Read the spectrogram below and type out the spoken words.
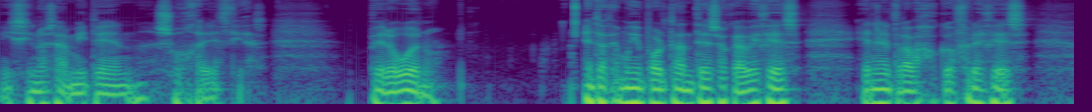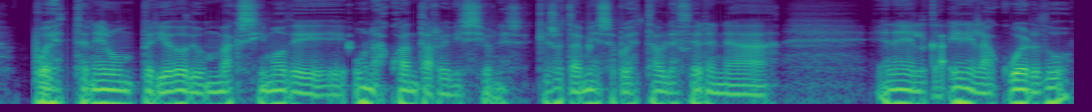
y si no se admiten sugerencias. Pero bueno, entonces muy importante eso que a veces en el trabajo que ofreces puedes tener un periodo de un máximo de unas cuantas revisiones, que eso también se puede establecer en, el acuerdo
